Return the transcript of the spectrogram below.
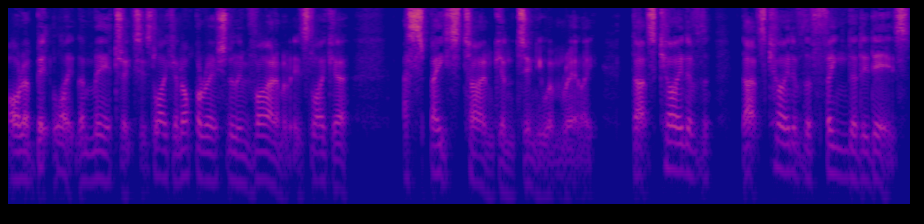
or a bit like the Matrix. It's like an operational environment. It's like a a space time continuum, really. That's kind of the that's kind of the thing that it is.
